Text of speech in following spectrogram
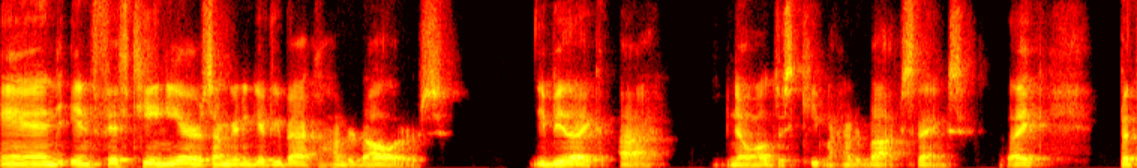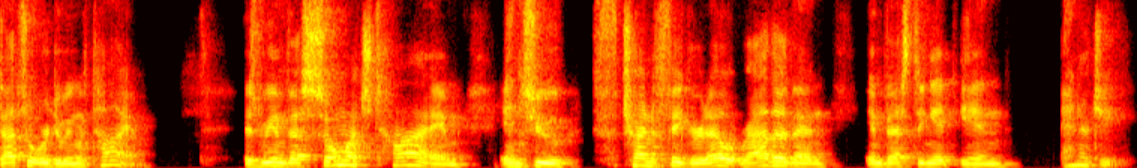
and in 15 years i'm going to give you back a $100 you'd be like uh, no i'll just keep my 100 bucks thanks like but that's what we're doing with time is we invest so much time into trying to figure it out rather than investing it in energy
